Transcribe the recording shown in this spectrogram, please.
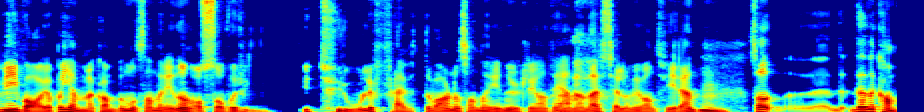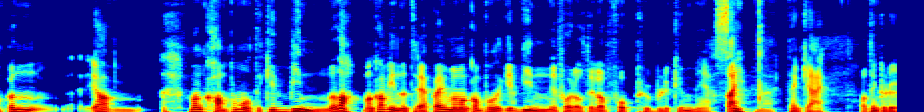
vi var jo på hjemmekampen mot San Marino og så hvor utrolig flaut det var når San Marino utligna til 1-1 der, selv om vi vant 4-1. Så denne kampen Ja, man kan på en måte ikke vinne, da. Man kan vinne tre poeng, men man kan på en måte ikke vinne i forhold til å få publikum med seg, Nei. tenker jeg. Hva tenker du?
